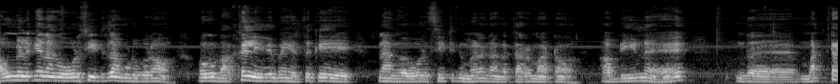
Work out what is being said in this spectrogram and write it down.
அவங்களுக்கே நாங்கள் ஒரு சீட்டு தான் கொடுக்குறோம். உங்கள் மக்கள் நீதி மையத்துக்கு நாங்கள் ஒரு சீட்டுக்கு மேலே நாங்கள் தரமாட்டோம். அப்படின்னு இந்த மற்ற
